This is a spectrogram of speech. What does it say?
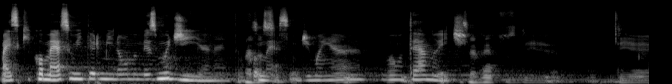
mas que começam e terminam no mesmo dia, né? Então mas assim, começam assim, de manhã, vão até a noite. Eventos de, de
